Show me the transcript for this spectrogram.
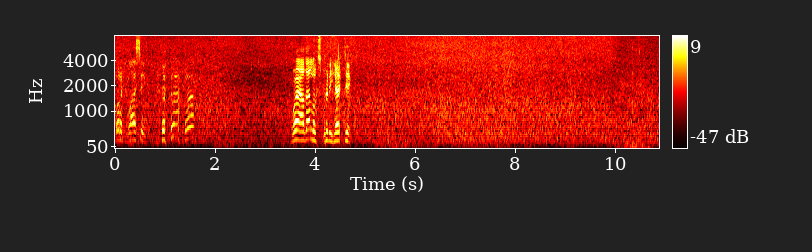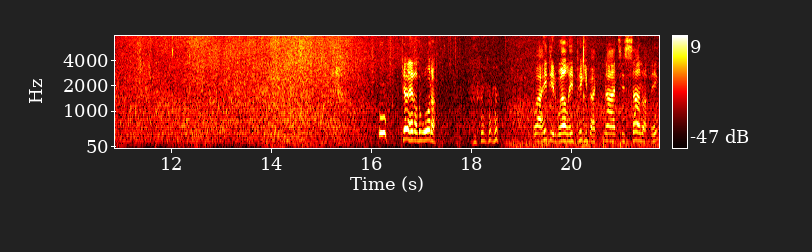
What a classic. wow, that looks pretty hectic. Get out of the water. well, he did well. He piggybacked. No, it's his son, I think.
